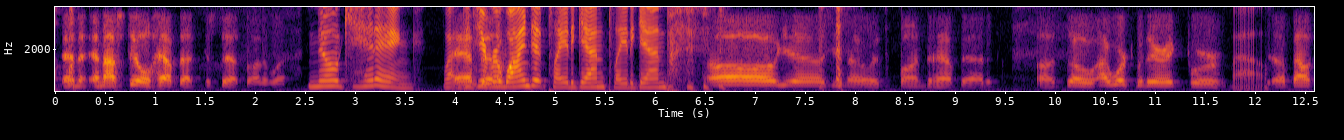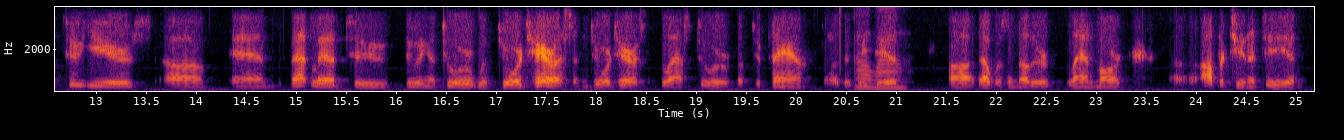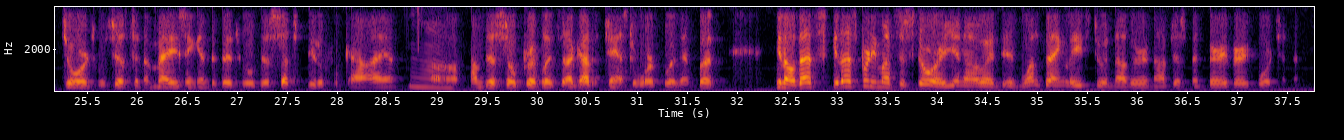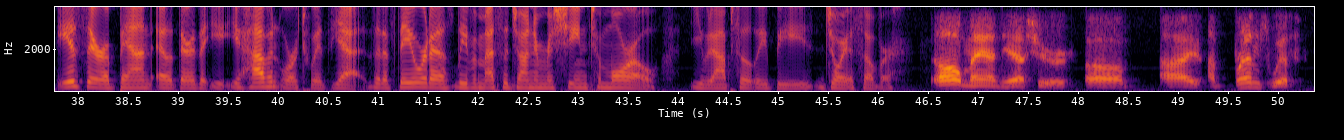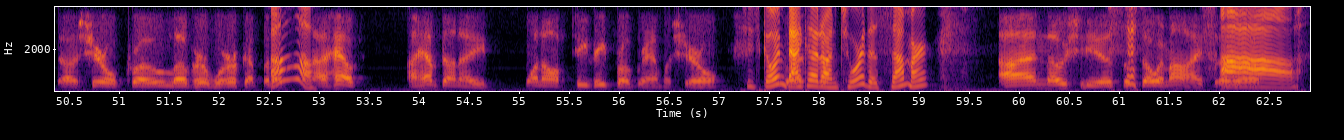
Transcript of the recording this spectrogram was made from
and and I still have that cassette, by the way. no kidding. What, And did you a- rewind it, play it again, play it again? oh yeah, you know it's fun to have that. Uh, so I worked with Eric for wow. about two years, uh, and that led to doing a tour with George Harrison. George Harrison's last tour of Japan uh, that we Oh, did. wow. Uh, that was another landmark uh, opportunity, and George was just an amazing individual, just such a beautiful guy, and uh, I'm just so privileged I got a chance to work with him. But you know, that's that's pretty much the story. You know, it, it, one thing leads to another, and I've just been very, very fortunate. Is there a band out there that you, you haven't worked with yet that if they were to leave a message on your machine tomorrow, you would absolutely be joyous over? Oh man, yeah, sure. Um, I I'm friends with uh, Sheryl Crow. Love her work, uh, but I, Oh. and I have I have done a one-off TV program with Sheryl. She's going back out on tour this summer. I know she is, but so am I. So, uh, Ah.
